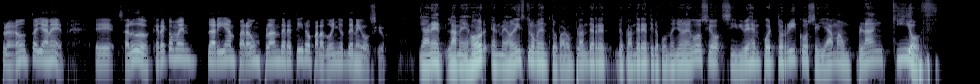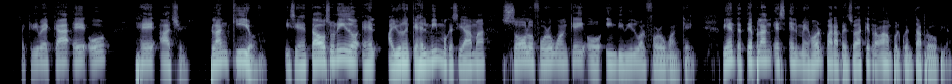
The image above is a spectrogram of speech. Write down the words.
Pregunta Janet. Eh, saludos. ¿Qué recomendarían para un plan de retiro para dueños de negocio? Janet, la mejor, el mejor instrumento para un plan de, plan de retiro para un dueño de negocio, si vives en Puerto Rico, se llama un plan KIOZ. Se escribe K-E-O-G-H. Plan KIOZ. Y si es Estados Unidos, es hay uno que es el mismo que se llama solo 401k o individual 401k. Bien, este plan es el mejor para personas que trabajan por cuenta propia.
